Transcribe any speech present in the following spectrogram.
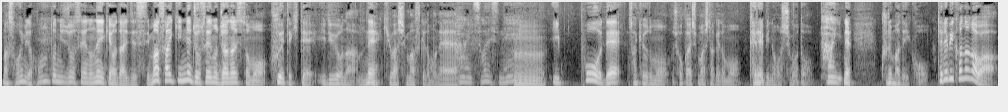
まあそういう意味で本当に女性のね、意見は大事ですし、まあ最近ね、女性のジャーナリストも増えてきているようなね、気はしますけどもね。はい、そうですね。うん。一方で、先ほども紹介しましたけども、テレビのお仕事。はい。ね、車で行こう。テレビ神奈川、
